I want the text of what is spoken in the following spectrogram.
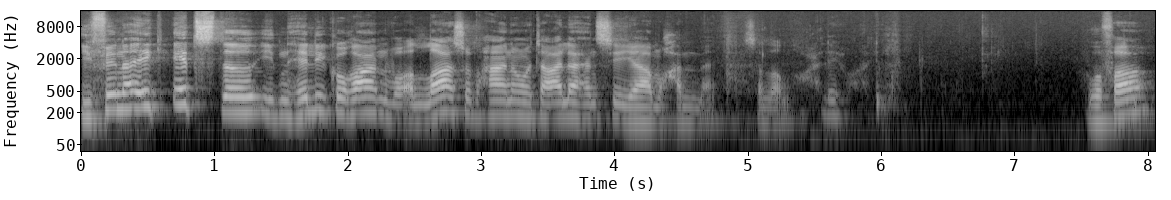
I finder ikke et sted i den hellige Koran, hvor Allah subhanahu wa ta'ala han siger, Ja Muhammad, sallallahu alaihi wa sallam. Hvorfor?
